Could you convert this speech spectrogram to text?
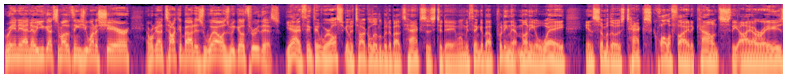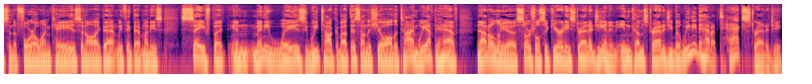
Randy, I know you got some other things you want to share, and we're going to talk about as well as we go through this. Yeah, I think that we're also going to talk a little bit about taxes today. And when we think about putting that money away in some of those tax qualified accounts, the IRAs and the 401ks and all like that, and we think that money's safe. But in many ways, we talk about this on the show all the time. We have to have not only a social security strategy and an income strategy, but we need to have a tax strategy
